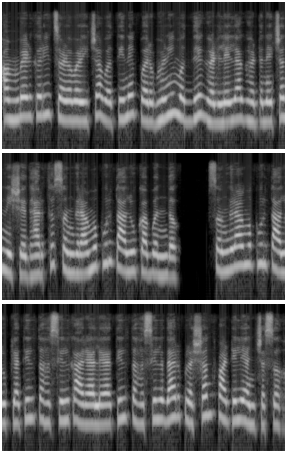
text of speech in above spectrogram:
आंबेडकरी चळवळीच्या वतीने परभणीमध्ये घडलेल्या घटनेच्या निषेधार्थ संग्रामपूर तालुका बंद. संग्रामपूर तालुक्यातील तहसील कार्यालयातील तहसीलदार प्रशांत पाटील यांच्यासह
